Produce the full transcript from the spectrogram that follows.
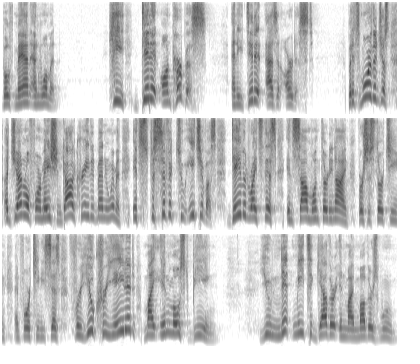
both man and woman. He did it on purpose, and he did it as an artist. But it's more than just a general formation. God created men and women, it's specific to each of us. David writes this in Psalm 139, verses 13 and 14. He says, For you created my inmost being, you knit me together in my mother's womb.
